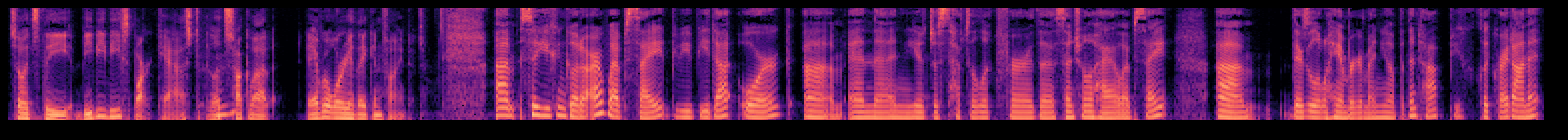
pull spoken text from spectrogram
So it's the BBB Sparkcast. Let's mm-hmm. talk about everywhere they can find it. Um, so you can go to our website, bbb.org, um, and then you just have to look for the Central Ohio website. Um, there's a little hamburger menu up at the top. You click right on it.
